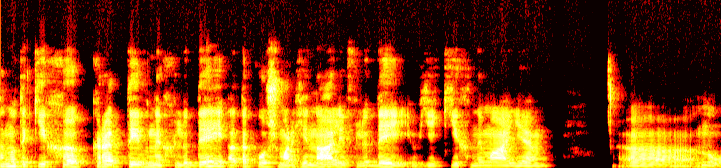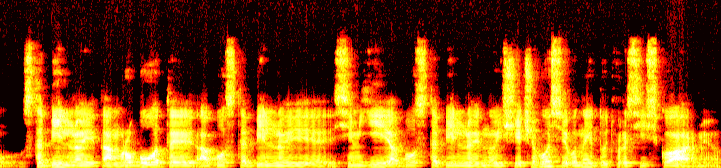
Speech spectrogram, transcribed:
ну, таких креативних людей, а також маргіналів, людей, в яких немає ну, стабільної там роботи, або стабільної сім'ї, або стабільної, ну і ще чогось, і вони йдуть в російську армію.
